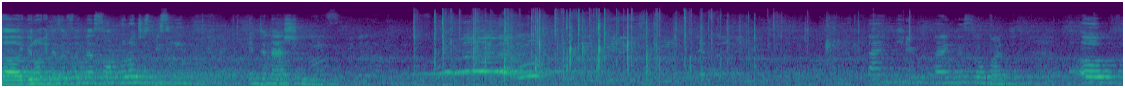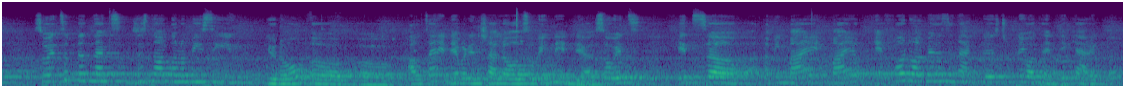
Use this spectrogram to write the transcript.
uh, you know, it is a film that's not going to just be seen internationally. Thank you, thank you so much. Uh, so it's a film that's just not going to be seen, you know, uh, uh, outside India, but inshallah also in India. So it's, it's. Uh, I mean, my my effort always as an actor is to play authentic characters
